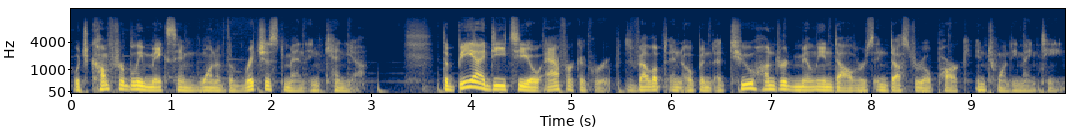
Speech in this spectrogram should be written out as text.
which comfortably makes him one of the richest men in Kenya. The Bidco Africa Group developed and opened a $200 million industrial park in 2019.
